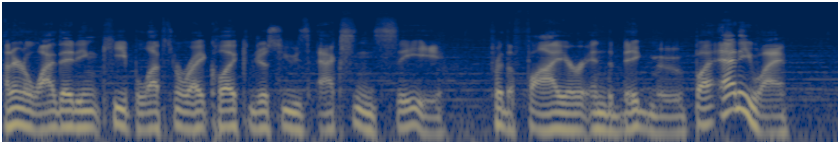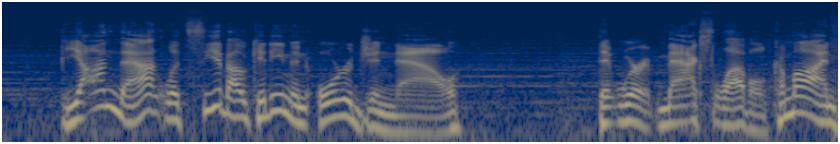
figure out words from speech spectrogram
I don't know why they didn't keep left and right click and just use X and C for the fire and the big move. But anyway, Beyond that, let's see about getting an origin now that we're at max level. Come on.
